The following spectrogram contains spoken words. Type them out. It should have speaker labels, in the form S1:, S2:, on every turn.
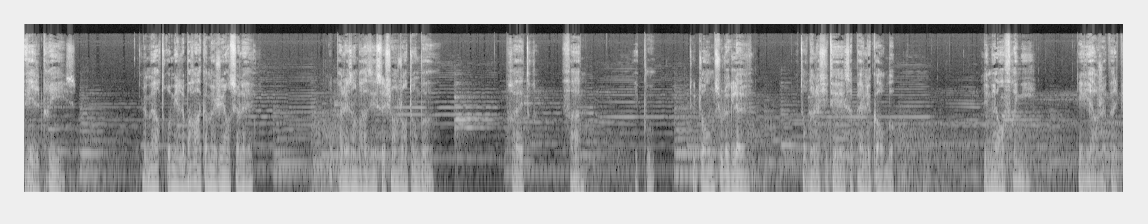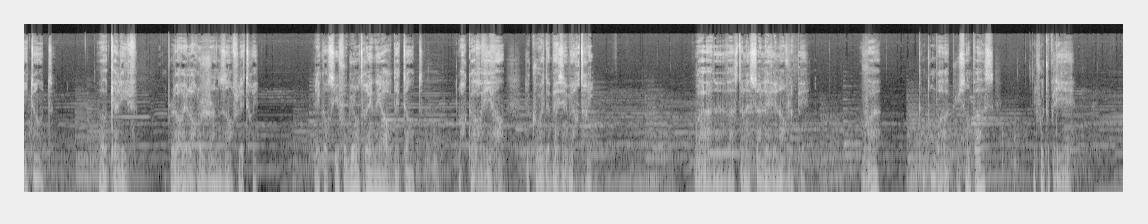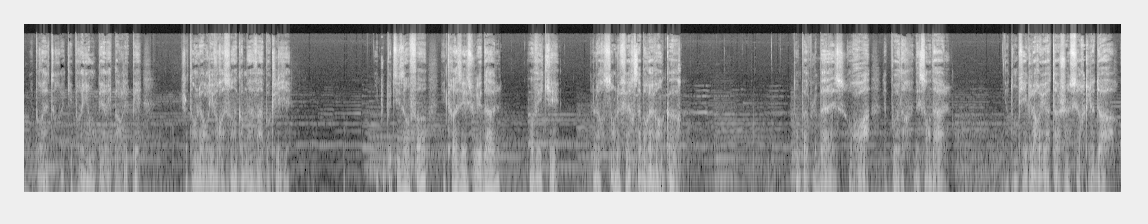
S1: ville prise. Le meurtre au mille bras comme un géant se lève. Les palais embrasés se changent en tombeaux. Prêtres, femmes, époux, tout tombe sous le glaive. Autour de la cité s'appellent les corbeaux. Les mères en frémis, les vierges palpitantes. Au calife, pleuraient leurs jeunes enflétris. Les coursiers fougueux entraînés hors des tentes, leur corps vivant de coups et de baisers meurtris. Vois d'un vaste linceul la ville enveloppée. Vois, quand ton bras puissant passe, il faut oublier. Les prêtres qui prient ont péri par l'épée, jetant leur livre saint comme un vain bouclier. Les tout petits enfants, écrasés sous les dalles, ont vécu, leur sang le fer s'abreuve encore. Ton peuple baise, roi, la poudre des sandales. À ton pied glorieux attache un cercle d'or.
